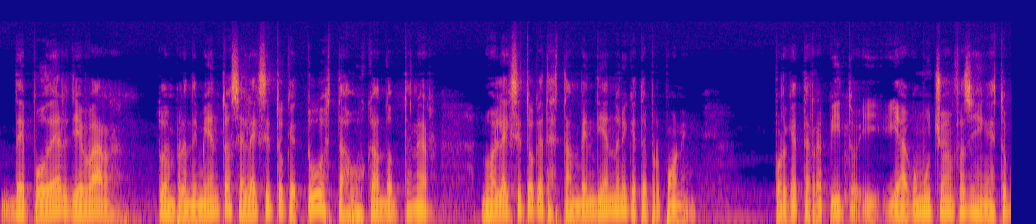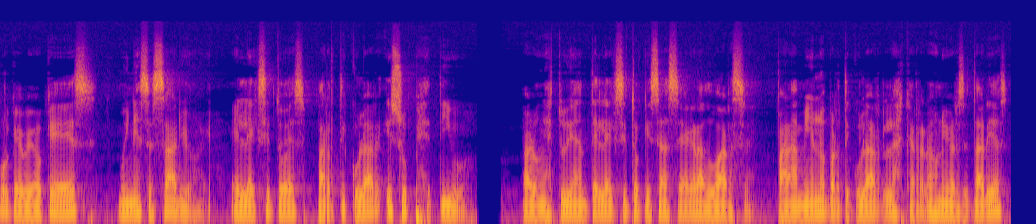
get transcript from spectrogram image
de poder llevar tu emprendimiento hacia el éxito que tú estás buscando obtener, no el éxito que te están vendiendo ni que te proponen. Porque te repito, y, hago mucho énfasis en esto porque veo que es muy necesario. El éxito es particular y subjetivo. Para un estudiante el éxito quizás sea graduarse. Para mí en lo particular las carreras universitarias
